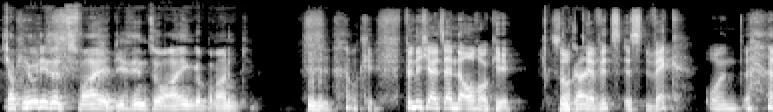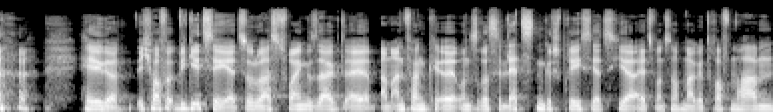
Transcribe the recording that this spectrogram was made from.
Ich habe nur diese zwei, die sind so eingebrannt. Okay, finde ich als Ende auch okay. So, der Witz ist weg Und Helge, ich hoffe, wie geht's dir jetzt? So, du hast vorhin gesagt, äh, am Anfang äh, unseres letzten Gesprächs jetzt hier, als wir uns nochmal getroffen haben,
